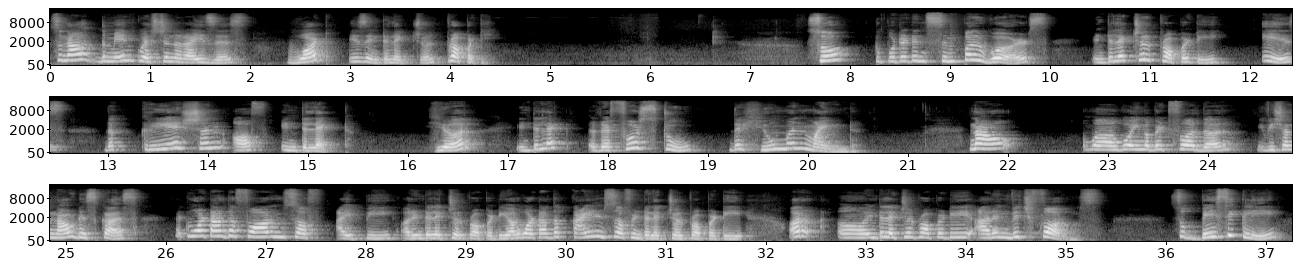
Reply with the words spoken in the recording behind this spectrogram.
So now the main question arises, what is intellectual property? So to put it in simple words, intellectual property is the creation of intellect. Here intellect refers to the human mind. Now uh, going a bit further, we shall now discuss that what are the forms of IP or intellectual property or what are the kinds of intellectual property or uh, intellectual property are in which forms. So basically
